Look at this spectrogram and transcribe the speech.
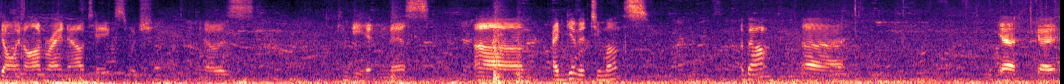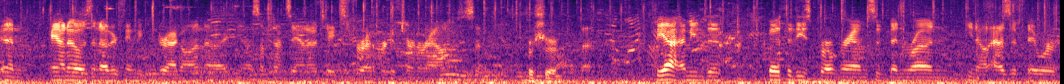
going on right now takes, which you know is can be hit and miss. Um, I'd give it two months, about. Uh, yeah, and ano is another thing we can drag on. Uh, you know, sometimes ano takes forever to turn around. So for sure. But, but yeah, I mean, the, both of these programs have been run, you know, as if they were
